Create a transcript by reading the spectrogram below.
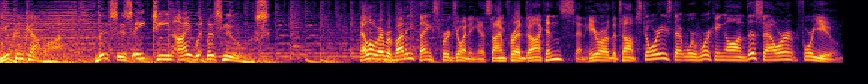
you can count on. This is 18 Eyewitness News. Hello, everybody. Thanks for joining us. I'm Fred Dawkins, and here are the top stories that we're working on this hour for you.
